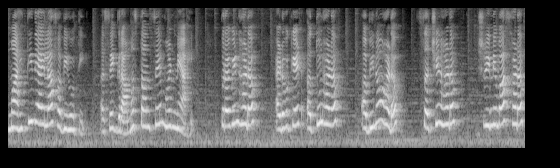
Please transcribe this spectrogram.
माहिती द्यायला हवी होती असे ग्रामस्थांचे म्हणणे आहे. प्रवीण हडप ॲडव्होकेट अतुल हडप अभिनव हडप सचिन हडप श्रीनिवास हडप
